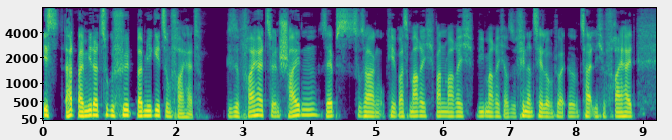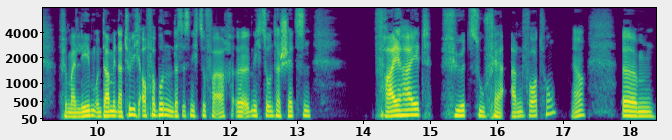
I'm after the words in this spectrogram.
ist, hat bei mir dazu geführt, bei mir geht es um Freiheit. Diese Freiheit zu entscheiden, selbst zu sagen, okay, was mache ich, wann mache ich, wie mache ich, also finanzielle und äh, zeitliche Freiheit für mein Leben und damit natürlich auch verbunden, das ist nicht zu verach, äh, nicht zu unterschätzen, Freiheit führt zu Verantwortung. Ja, ähm,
